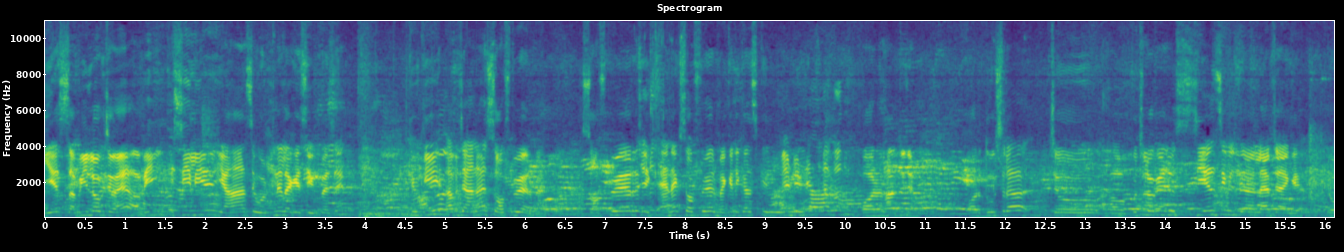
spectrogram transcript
ये सभी लोग जो है अभी इसीलिए यहाँ से उठने लगे सीट पे से क्योंकि अब जाना है सॉफ्टवेयर में सॉफ्टवेयर एक एनएक्स सॉफ्टवेयर मैकेनिकल स्किल और हाँ तो तुझे। और दूसरा जो हाँ, कुछ लोग हैं जो सीएनसी लैब जाएँगे तो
